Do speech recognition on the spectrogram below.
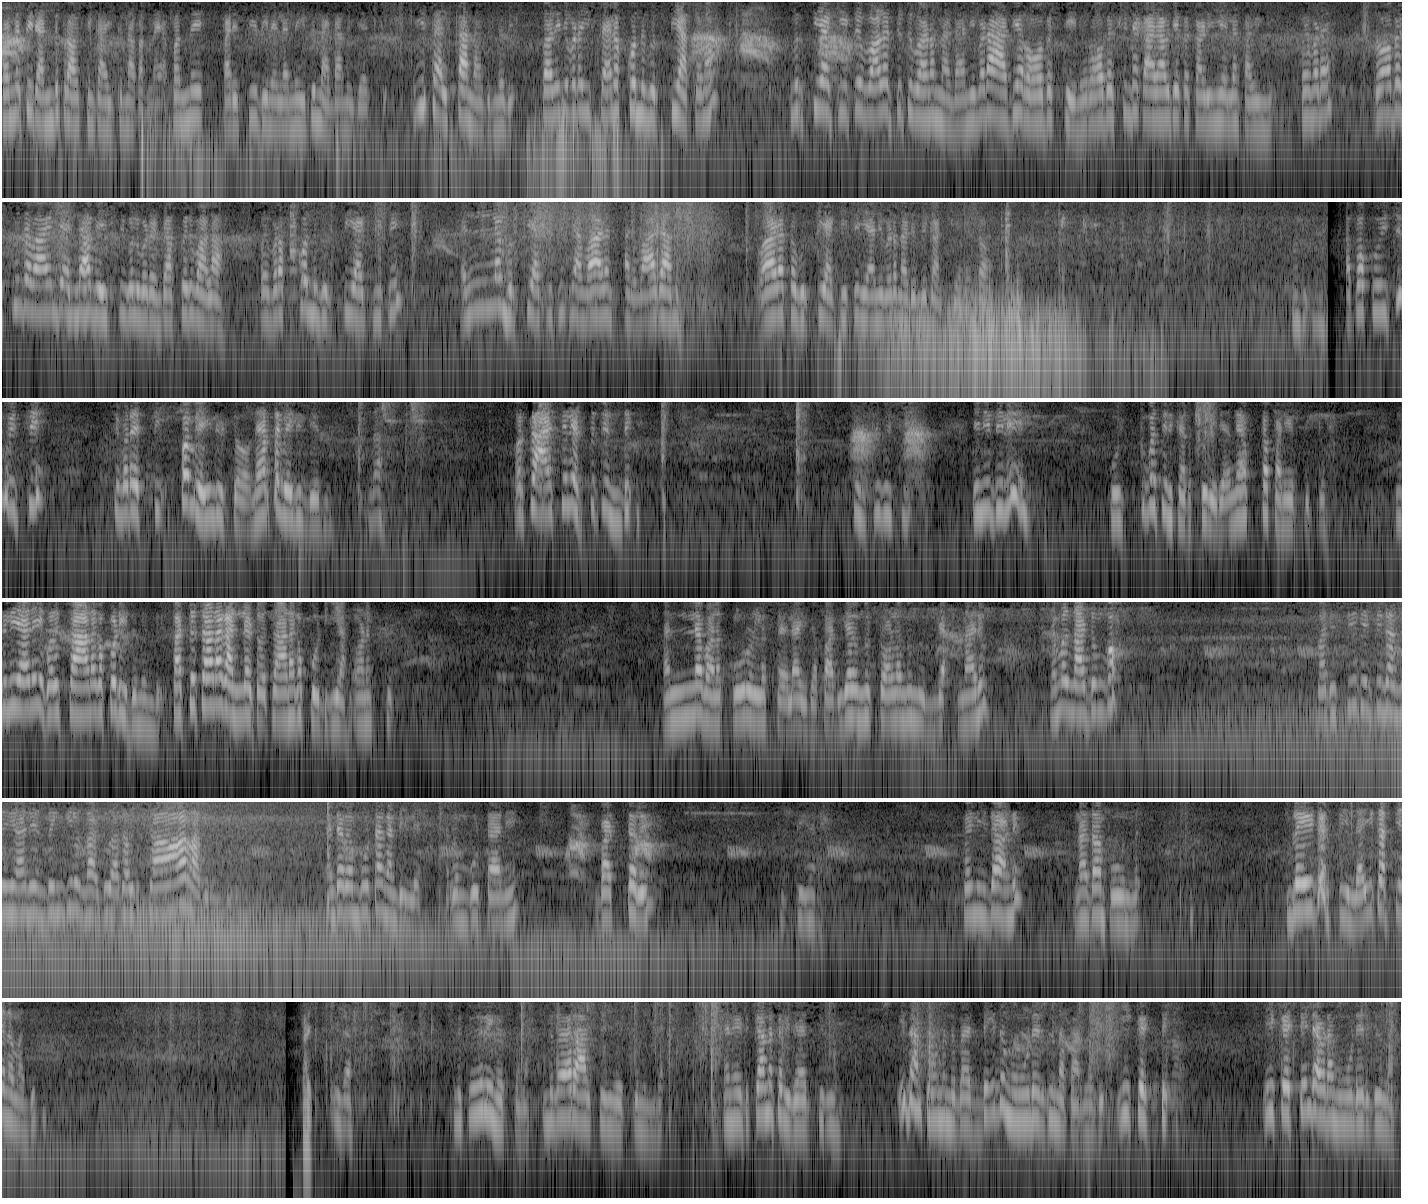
കൊല്ലത്ത് രണ്ട് പ്രാവശ്യം കായ്ക്കുന്ന പറഞ്ഞത് അപ്പൊ അന്ന് പരിസ്ഥിതി ദിനല്ലെന്ന് ഇത് നടാന്ന് വിചാരിച്ചു. ഈ സ്ഥലത്താണ് നടുന്നത്. അപ്പൊ അതിനിവിടെ ഈ സ്ഥലമൊക്കെ ഒന്ന് വൃത്തിയാക്കണം. വൃത്തിയാക്കിയിട്ട് വളമിട്ടിട്ട് വേണം നടാൻ. ഇവിടെ ആദ്യം റോബസ്റ്റേനു റോബസ്റ്റിന്റെ കാലാവധിയൊക്കെ കഴിഞ്ഞു എല്ലാം കഴിഞ്ഞു. അപ്പൊ ഇവിടെ റോബസ്റ്റിന്റെ വായന്റെ എല്ലാ വേസ്റ്റുകളും ഇവിടെ ഉണ്ട്. ഒക്കെ ഒരു വള. അപ്പൊ ഇവിടെ ഒക്കെ ഒന്ന് വൃത്തിയാക്കിയിട്ട് എല്ലാം വൃത്തിയാക്കിയിട്ട് ഞാൻ വാഴ വാഴാന്ന് വാഴൊക്കെ വൃത്തിയാക്കിയിട്ട് ഞാൻ ഇവിടെ നടുന്ന് കാണിച്ചു തരാം കേട്ടോ. അപ്പൊ കുഴിച്ച് കുഴിച്ച് ഇവിടെ എത്തി. ഇപ്പം വെയിൽ കിട്ടോ? നേരത്തെ വെയിലില്ലായിരുന്നു. കുറച്ച് ആഴത്തിൽ എടുത്തിട്ടുണ്ട്. കുഴിച്ച് കുഴിച്ച്. ഇനി ഇതിൽ കുഴിക്കുമ്പോ കുഴിക്കുമ്പത്തിന് അടുത്ത് വരിക. അങ്ങനെയൊക്കെ പണിയെടുത്തിട്ടു. ഇതിൽ ഞാൻ കുറച്ച് ചാണകപ്പൊടി ഇടുന്നുണ്ട്. പച്ച ചാണകം അല്ല കേട്ടോ ചാണകപ്പൊടിയാ ഉണക്ക് നല്ല വളക്കൂറുള്ള സ്ഥലമാണ് ഇത്. അപ്പൊ അധികം ഒന്നും ഇട്ടോളൊന്നൊന്നുമില്ല എന്നാലും നമ്മൾ നടുമ്പോ പരിസ്ഥിതി ദിനത്തിന്റെ അന്ന് ഞാൻ എന്തെങ്കിലും നടു അത് ഉഷാറാകുന്നുണ്ട്. എന്റെ റംബൂട്ടാൻ കണ്ടില്ലേ? റംബൂട്ടാന് ബട്ടർ ഇനി ഇതാണ് നടാൻ പോകുന്നത്. ബ്ലേഡ് എടുത്തില്ല. ഈ കത്തിയന മതി. ഇതാ. ഇത് കീറിങ് എടുത്തതാ. ഇത് വേറെ ആവശ്യം എടുക്കുന്നില്ല. ഞാൻ എടുക്കാന്നൊക്കെ വിചാരിച്ചിരുന്നു. ഇതാ തോന്നുന്നുണ്ട് ബെഡ് ഇത് മൂടരുത് എന്നാ പറഞ്ഞത്. ഈ കെട്ട്. ഈ കെട്ടിന്റെ അവിടെ മൂടരുത് എന്നാ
